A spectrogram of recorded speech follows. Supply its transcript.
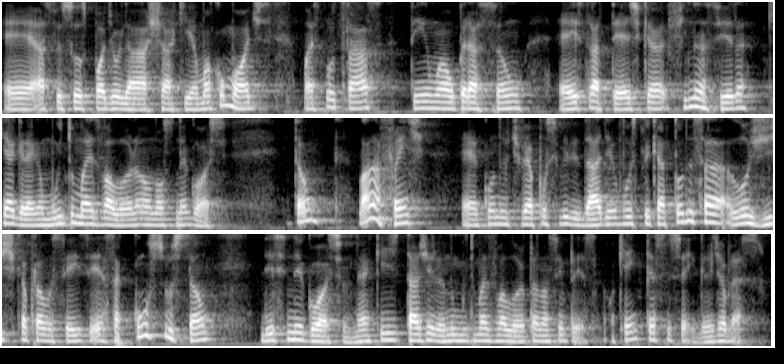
é, as pessoas podem olhar achar que é uma commodity, mas por trás tem uma operação é, estratégica financeira que agrega muito mais valor ao nosso negócio. Então, lá na frente, é, quando eu tiver a possibilidade, eu vou explicar toda essa logística para vocês, essa construção desse negócio, né, que está gerando muito mais valor para nossa empresa, ok? Pensa isso aí. Grande abraço.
